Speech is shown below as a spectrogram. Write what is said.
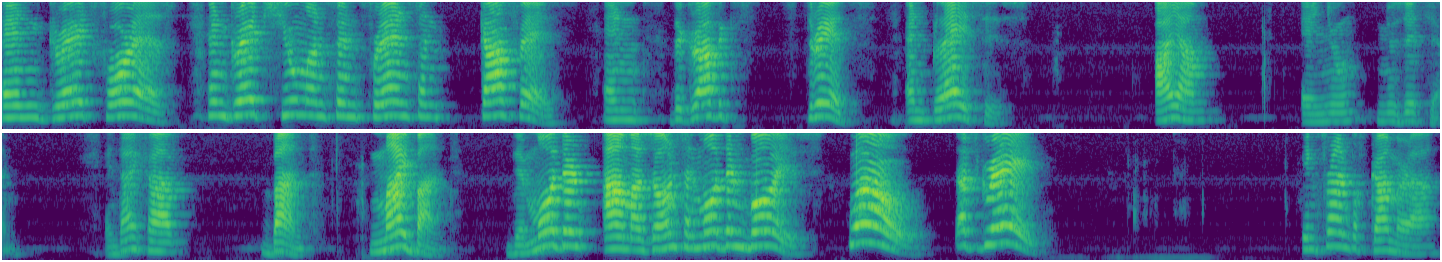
and great forests and great humans and friends and cafes and the graphic streets and places. I am a new musician and I have band, my band, the Modern Amazons and Modern Boys. Wow, that's great! In front of camera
